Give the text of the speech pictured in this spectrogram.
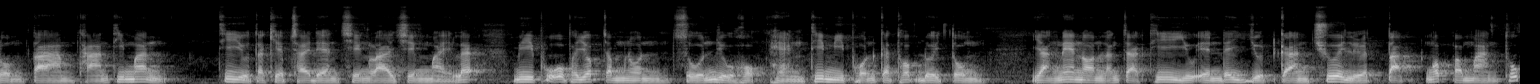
ล่มตามฐานที่มั่น ที่อยู่ตะเข็บชายแดนเชียงรายเชียงใหม่ และมีผู้อพยพจำนวนศูนย์อยู่ 6 แห่งที่มีผลกระทบโดยตรง อย่างแน่นอนหลังจากที่ UN ได้หยุดการช่วยเหลือตัดงบประมาณทุก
